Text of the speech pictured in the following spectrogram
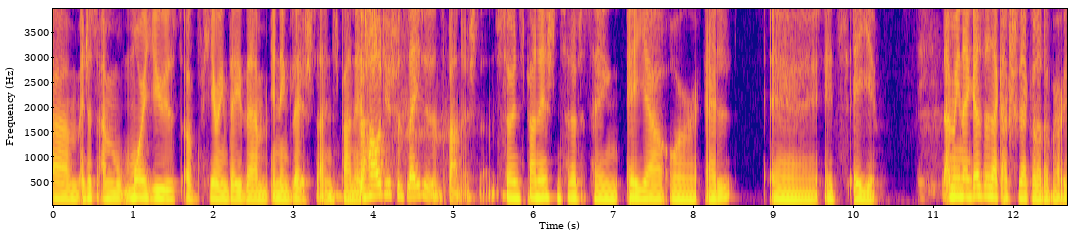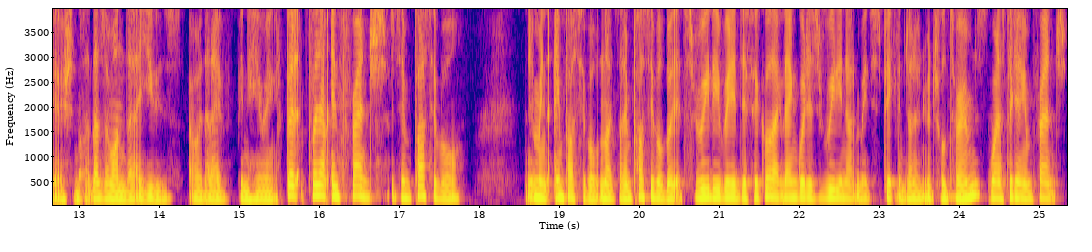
Um, and just I'm more used of hearing they them in English than in Spanish. So how do you translate it in Spanish then? So in Spanish, instead of saying ella or él, uh, it's elle. I mean, I guess there's like actually like a lot of variations. That, that's the one that I use or that I've been hearing. But for them in French, it's impossible. I mean, impossible. No, it's not impossible, but it's really, really difficult. Like language is really not made to speak in gender neutral terms. When I'm speaking in French,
